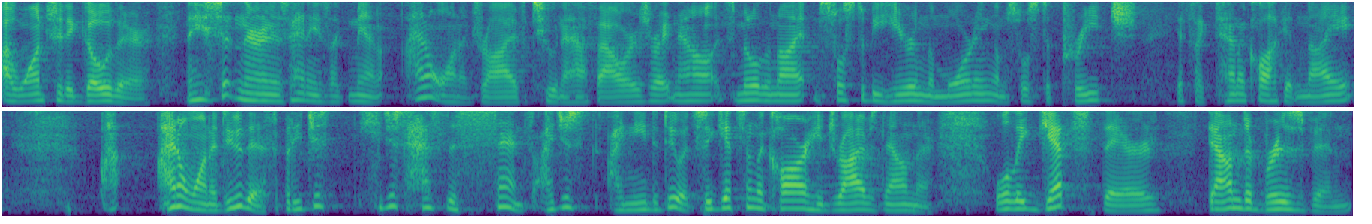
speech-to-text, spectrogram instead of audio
I want you to go there. And he's sitting there in his head, and he's like, Man, I don't want to drive two and a half hours right now. It's middle of the night. I'm supposed to be here in the morning, I'm supposed to preach. It's like 10 o'clock at night. I don't want to do this, but he just he just has this sense. I just I need to do it. So he gets in the car, he drives down there. Well, he gets there down to Brisbane.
